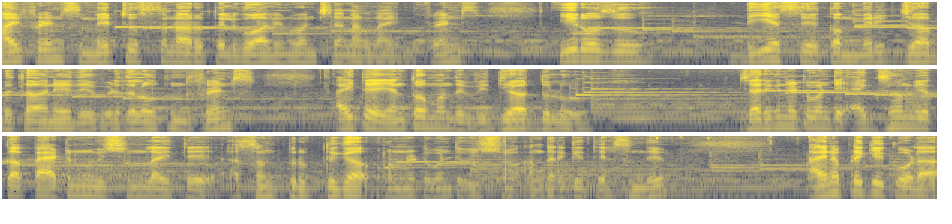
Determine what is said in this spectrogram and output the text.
హాయ్ ఫ్రెండ్స్ మీరు చూస్తున్నారు Telugu all in one channel nine friends ఈరోజు డిఎస్సి యొక్క మెరిట్ జాబితా అనేది విడుదలవుతుంది ఫ్రెండ్స్ అయితే ఎంతోమంది విద్యార్థులు జరిగినటువంటి ఎగ్జామ్ యొక్క ప్యాటర్న్ విషయంలో అయితే అసంతృప్తిగా ఉన్నటువంటి విషయం అందరికీ తెలిసిందే. అయినప్పటికీ కూడా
